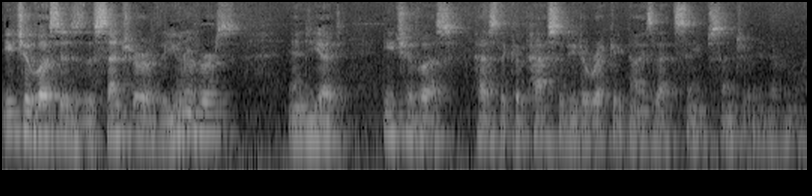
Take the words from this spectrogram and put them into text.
Each of us is the center of the universe, and yet each of us has the capacity to recognize that same center in everyone.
